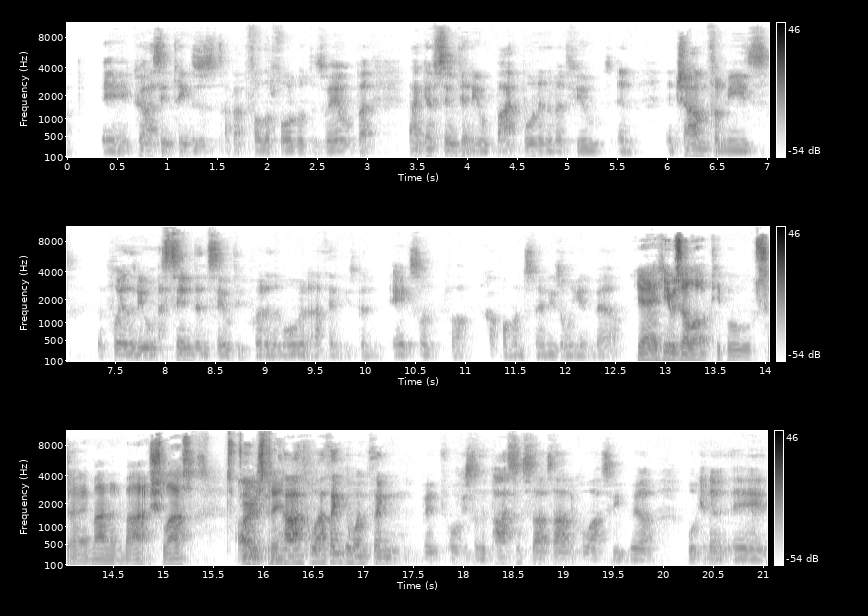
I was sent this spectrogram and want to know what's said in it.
Uh, Kouassi at times is a bit further forward as well, but that gives Celtic a real backbone in the midfield. And, and Cham for me is the player, the real ascending Celtic player at the moment. I think he's been excellent for a couple of months now, and he's only getting better. Yeah, he was a lot of people's uh, man of the match last Oh, Thursday. I think the one thing with obviously the passing stats article last week, we are looking at uh,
